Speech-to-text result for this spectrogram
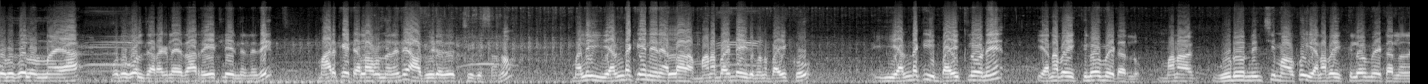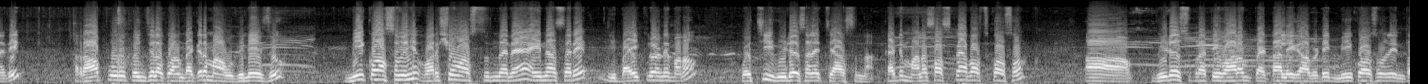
కొనుగోలు ఉన్నాయా కొనుగోలు జరగలేదా రేట్లు ఏంటి అనేది మార్కెట్ ఎలా ఉందనేది ఆ వీడియో చూపిస్తాను. మళ్ళీ ఈ ఎండకే నేను వెళ్ళాలి? మన బండి ఇది మన బైకు. ఈ ఎండకి ఈ బైక్లోనే ఎనభై కిలోమీటర్లు. మన గూడూరు నుంచి మాకు ఎనభై కిలోమీటర్లు అనేది. రాపూరు పెంచుల కోన దగ్గర మా విలేజ్. మీకోసమే వర్షం వస్తుందనే అయినా సరే ఈ బైక్లోనే మనం వచ్చి ఈ వీడియోస్ అనేది చేస్తున్నాం. కాబట్టి మన సబ్స్క్రైబర్స్ కోసం వీడియోస్ ప్రతి వారం పెట్టాలి కాబట్టి మీకోసం ఇంత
